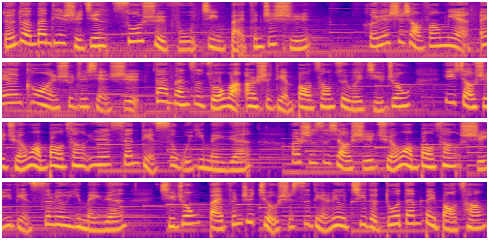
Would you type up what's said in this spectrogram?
短短半天时间，缩水幅近百分之十。合约市场方面，AI Coin 数据显示，大盘自昨晚二十点爆仓最为集中，一小时全网爆仓约三点四五亿美元，二十四小时全网爆仓十一点四六亿美元，其中百分之九十四点六七的多单被爆仓，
